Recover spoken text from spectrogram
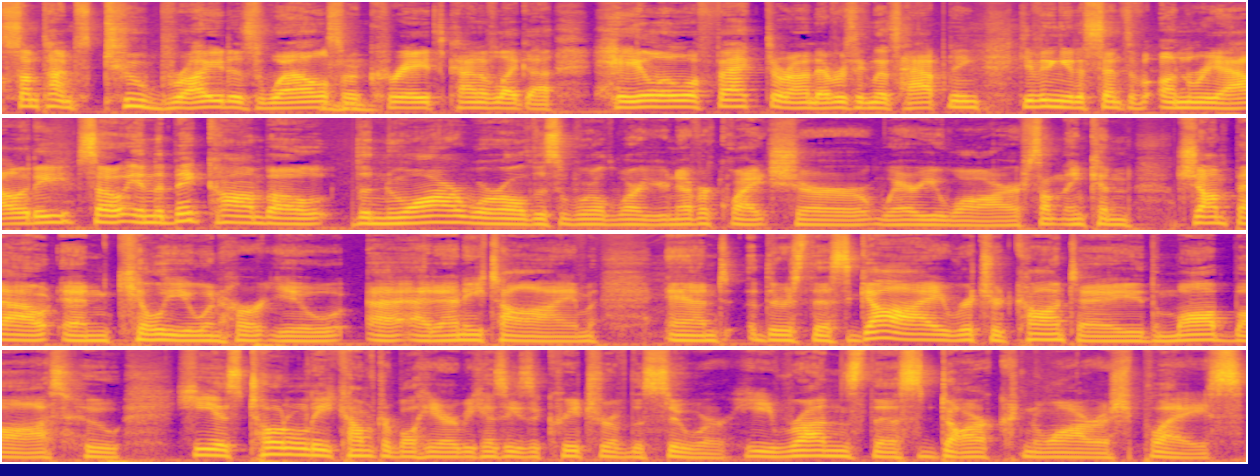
sometimes too bright as well, so it mm-hmm. creates kind of like a halo effect around everything that's happening, giving it a sense of unreality. So in the big combo, the noir world is a world where you're never quite sure where you are. Something can jump out and kill you and hurt you at, at any time. And there's this guy, Richard Conte, the mob boss, who he is totally comfortable here because he's a creature of the sewer. He runs this dark noirish place.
